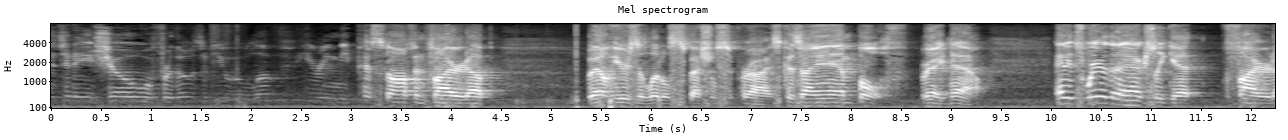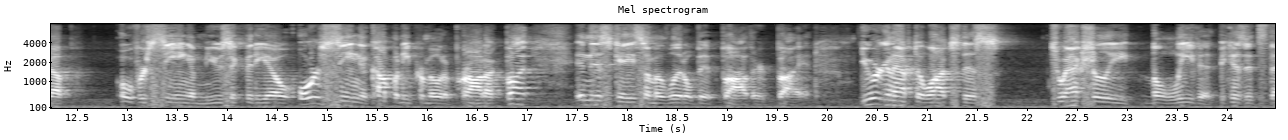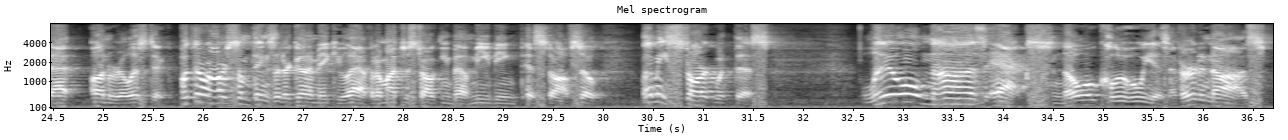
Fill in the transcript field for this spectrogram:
to today's show. For those of you who love hearing me pissed off and fired up, well, here's a little special surprise because I am both right now. And it's rare that I actually get fired up over seeing a music video or seeing a company promote a product, but in this case, I'm a little bit bothered by it. You are going to have to watch this to actually believe it because it's that unrealistic. But there are some things that are going to make you laugh, and I'm not just talking about me being pissed off. So let me start with this. Lil Nas X, no clue who he is. I've heard of Nas.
